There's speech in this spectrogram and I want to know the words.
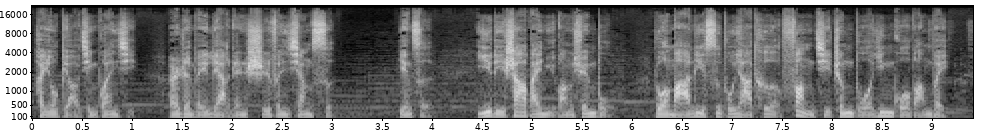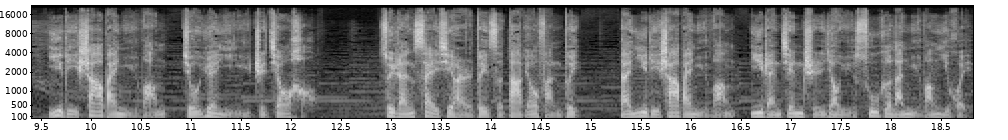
还有表情关系，而认为两人十分相似。因此，伊丽莎白女王宣布，若玛丽·斯图亚特放弃争夺英国王位，伊丽莎白女王就愿意与之交好。虽然塞西尔对此大表反对，但伊丽莎白女王依然坚持要与苏格兰女王一会。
